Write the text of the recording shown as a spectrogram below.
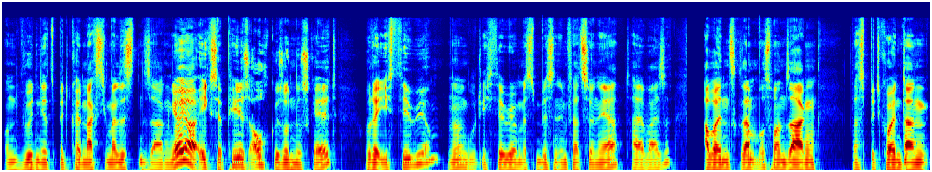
und würden jetzt Bitcoin-Maximalisten sagen, ja, ja, XRP ist auch gesundes Geld. Oder Ethereum. Ne? Gut, Ethereum ist ein bisschen inflationär teilweise. Aber insgesamt muss man sagen, dass Bitcoin dann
